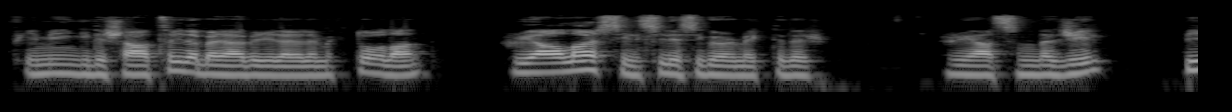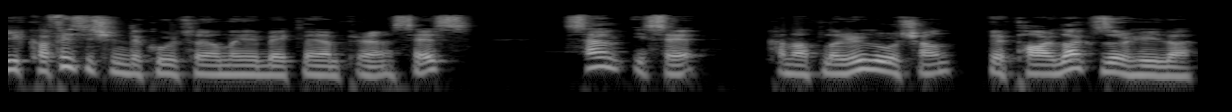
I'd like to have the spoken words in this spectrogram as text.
filmin gidişatıyla beraber ilerlemekte olan rüyalar silsilesi görmektedir. Rüyasında Jill, bir kafes içinde kurtarılmayı bekleyen prenses, Sam ise kanatlarıyla uçan ve parlak zırhıyla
